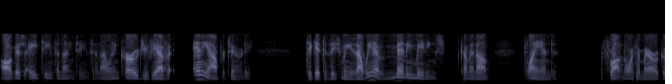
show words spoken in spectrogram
August 18th and 19th. And I would encourage you, if you have any opportunity, to get to these meetings. Now, we have many meetings coming up planned throughout North America.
